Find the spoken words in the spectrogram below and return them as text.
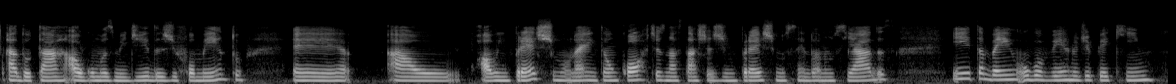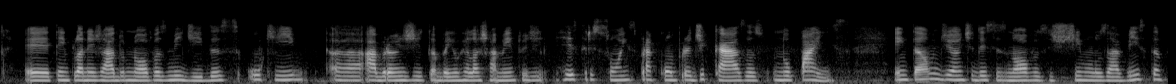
adotar algumas medidas de fomento é, ao, ao empréstimo, né? Então, cortes nas taxas de empréstimo sendo anunciadas. E também o governo de Pequim é, tem planejado novas medidas, o que uh, abrange também o relaxamento de restrições para compra de casas no país. Então, diante desses novos estímulos à vista,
